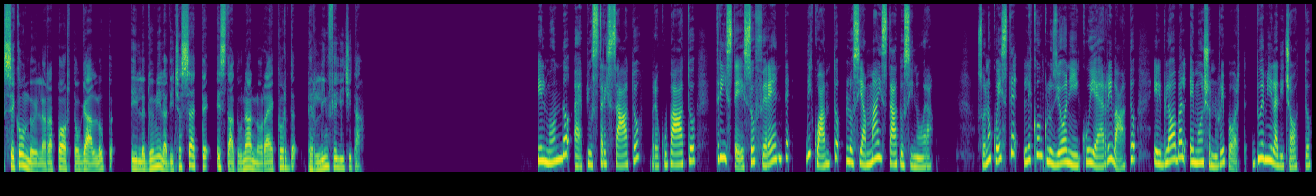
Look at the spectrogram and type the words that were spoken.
Secondo il rapporto Gallup, il 2017 è stato un anno record per l'infelicità. Il mondo è più stressato, preoccupato, triste e sofferente di quanto lo sia mai stato sinora. Sono queste le conclusioni cui è arrivato il Global Emotion Report 2018,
